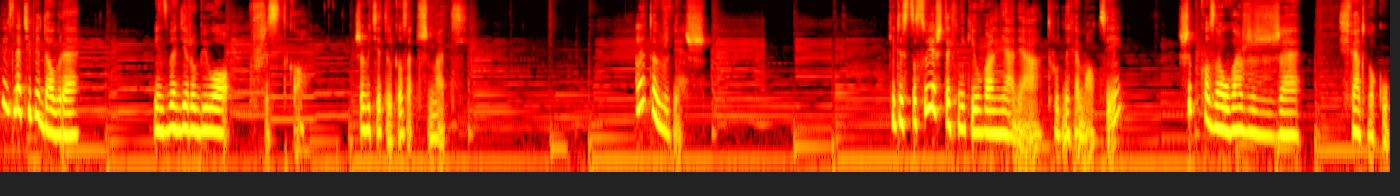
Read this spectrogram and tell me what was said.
to jest dla ciebie dobre, więc będzie robiło wszystko, żeby cię tylko zatrzymać. Ale to już wiesz. Kiedy stosujesz techniki uwalniania trudnych emocji, szybko zauważysz, że świat wokół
